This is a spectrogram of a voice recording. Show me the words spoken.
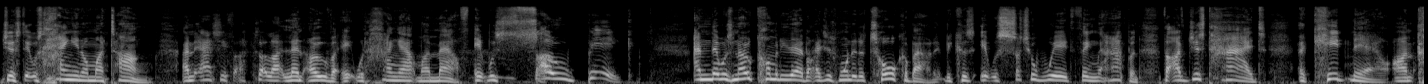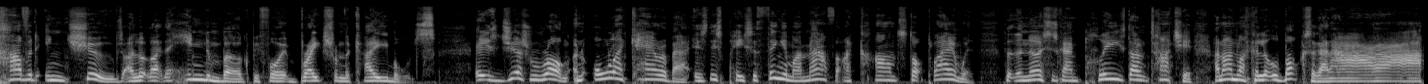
Just it was hanging on my tongue, and actually if I like leant over, it would hang out my mouth. It was so big. And there was no comedy there, but I just wanted to talk about it because it was such a weird thing that happened that I've just had a kidney out. I'm covered in tubes. I look like the Hindenburg before it breaks from the cables. It's just wrong. And all I care about is this piece of thing in my mouth that I can't stop playing with. That the nurse is going, please don't touch it. And I'm like a little boxer going, ah,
